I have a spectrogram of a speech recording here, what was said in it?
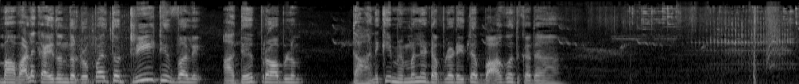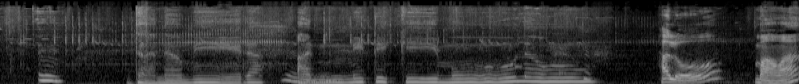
మా వాళ్ళకి ఐదు వందల రూపాయలతో ట్రీట్ ఇవ్వాలి. అదే ప్రాబ్లం. దానికి మిమ్మల్ని డబ్బులు అడిగితే బాగోదు కదా. ధనమేరా అన్నిటికీ మూలం. హలో? మావా.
